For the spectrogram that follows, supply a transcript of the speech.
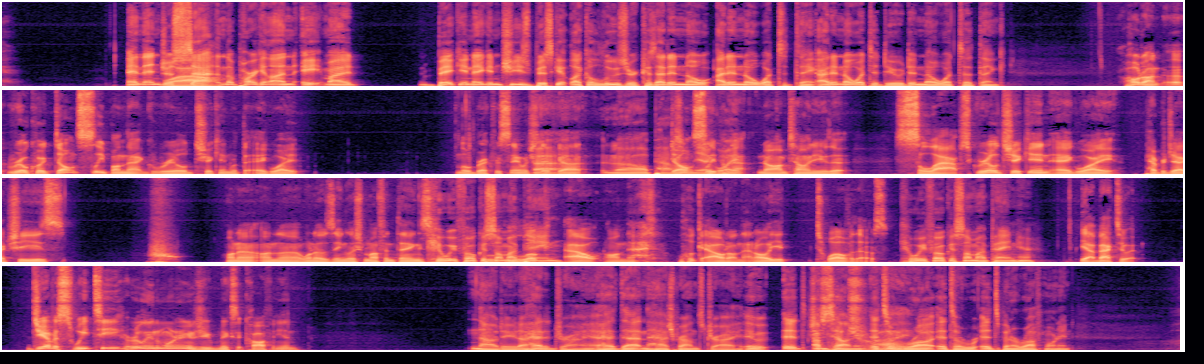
And then just Wow. sat in the parking lot and ate my bacon, egg, and cheese biscuit like a loser because I didn't know I didn't know what to think. I didn't know what to do. Didn't know what to think. Hold on, uh, real quick. Don't sleep on that grilled chicken with the egg white. Little breakfast sandwich they've Uh, got. No, I'll pass. Don't the sleep on that. No, I'm telling you that slaps. Grilled chicken, egg white, pepper jack cheese. On a on a, one of those English muffin things. Can we focus on my Look pain? out on that. Look out on that. I'll eat twelve of those. Can we focus on my pain here? Yeah, back to it. Do you have a sweet tea early in the morning, or did you mix a coffee in? No, dude, I had it dry. I had that and the hash browns dry. It, it. I'm Just telling you, it's a raw. It's a. It's been a rough morning.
